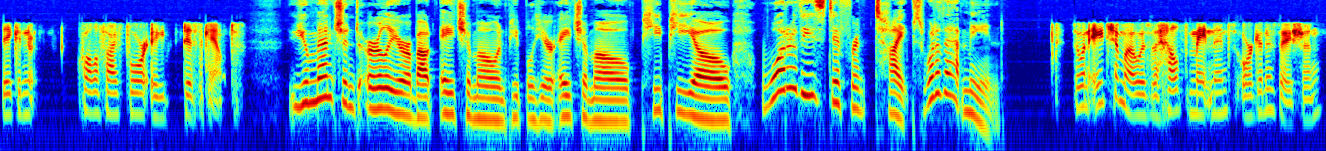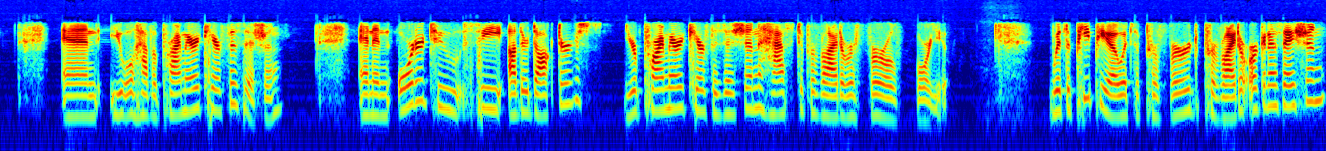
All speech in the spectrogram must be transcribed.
they can qualify for a discount. You mentioned earlier about HMO, and people hear HMO, PPO. What are these different types? What does that mean? So, an HMO is a health maintenance organization, and you will have a primary care physician. And in order to see other doctors, your primary care physician has to provide a referral for you. With a PPO, it's a preferred provider organization,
